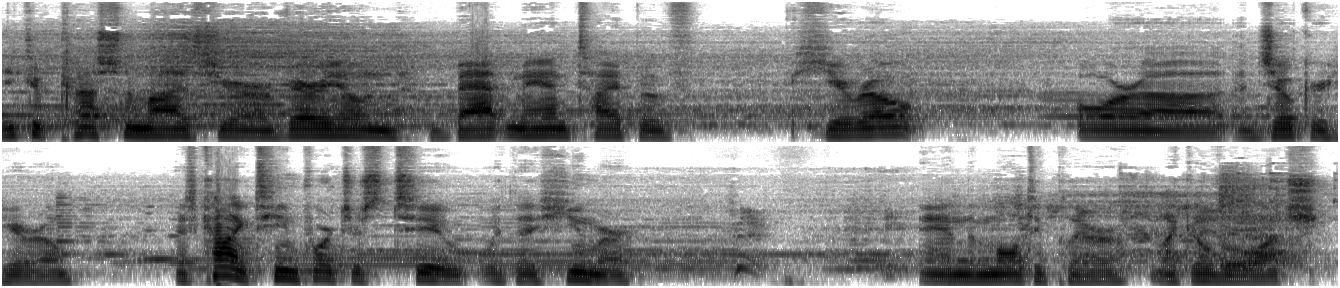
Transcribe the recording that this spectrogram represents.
You could customize your very own Batman type of hero or uh, a Joker hero. It's kind of like Team Fortress 2 with the humor and the multiplayer like Overwatch.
